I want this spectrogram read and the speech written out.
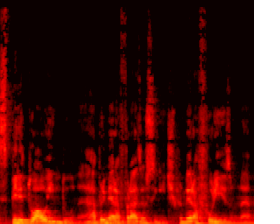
espiritual hindu. Né? A primeira frase é o seguinte, primeiro aforismo, né?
